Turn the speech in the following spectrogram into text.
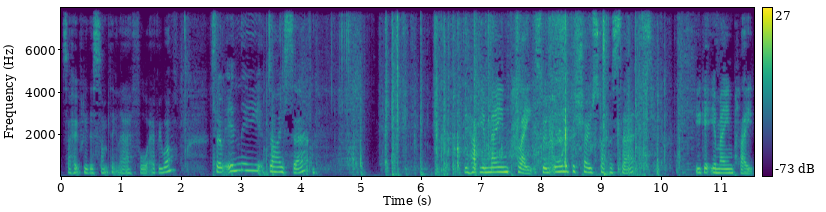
So hopefully there's something there for everyone. So in the die set, you have your main plate. So in all of the showstopper sets, you get your main plate,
